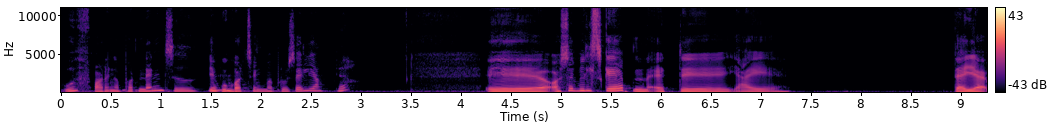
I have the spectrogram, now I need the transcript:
udfordringer på den anden side. Jeg mm. kunne godt tænke mig at blive sælger. Ja. Øh, og så ville skæbnen, at øh, jeg, da jeg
